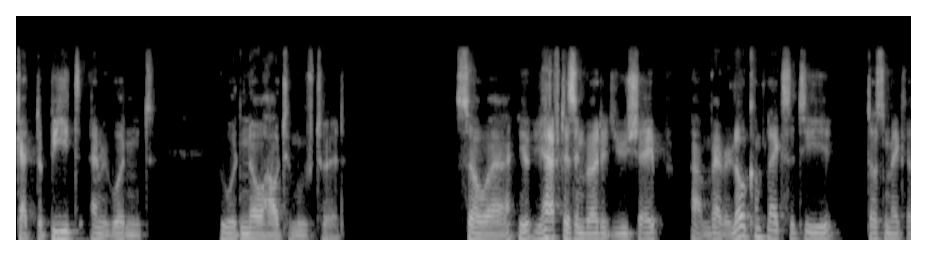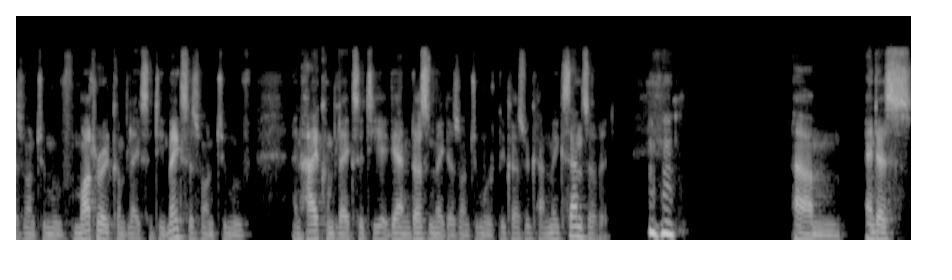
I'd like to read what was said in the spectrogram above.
get the beat, and we wouldn't we wouldn't know how to move to it. So uh, you you have this inverted U shape, um, very low complexity doesn't make us want to move. Moderate complexity makes us want to move, and high complexity again doesn't make us want to move because we can't make sense of it. Mm-hmm. Um, and as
